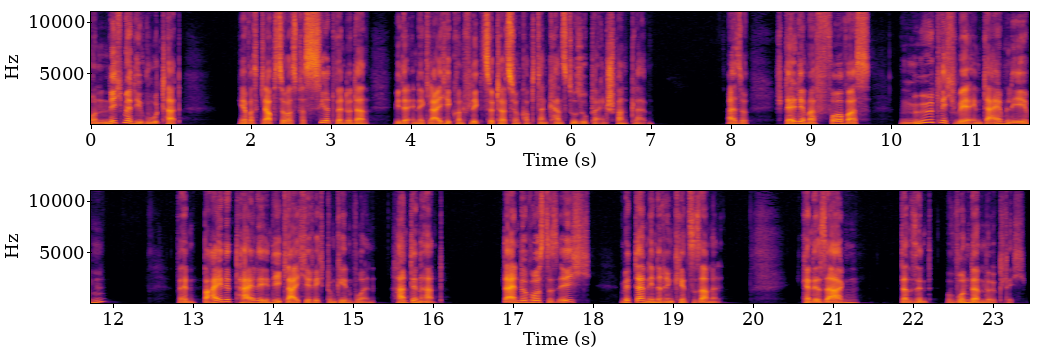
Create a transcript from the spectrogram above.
und nicht mehr die Wut hat, ja, was glaubst du, was passiert, wenn du dann wieder in eine gleiche Konfliktsituation kommst? Dann kannst du super entspannt bleiben. Also stell dir mal vor, was möglich wäre in deinem Leben, wenn beide Teile in die gleiche Richtung gehen wollen. Hand in Hand. Dein bewusstes Ich mit deinem inneren Kind zusammen. Ich kann dir sagen, dann sind Wunder möglich.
